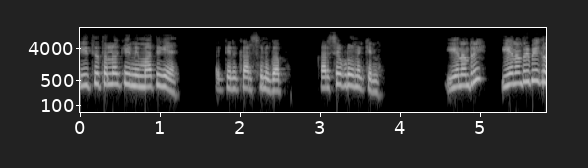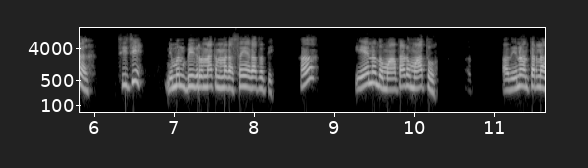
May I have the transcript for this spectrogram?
ತೀಚತಲ್ಲಕಿ ನಿಮ್ಮ ಮಾತಿಗೆ ಆಕಿನ ಕರ್ಸನು ಗಪ್. ಕರ್ಸೇ ಬಿಡೋಣಕ್ಕೇನು ಏನಂದ್ರಿ? ಏನಂದ್ರಿ ಬೀಗ್ರ? ಚೀಚಿ ನಿಮ್ಮನ್ನ ಬೀಗ್ರ ಅನ್ನಕ್ಕೆ ನನಗೆ ಅಸಹ್ಯ ಆಗತೈತಿ. ಹಾಂ? ಏನದು ಮಾತಾಡೋ ಮಾತು. ಅದೇನೋ ಅಂತಾರಲ್ಲ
